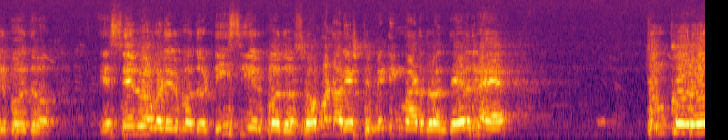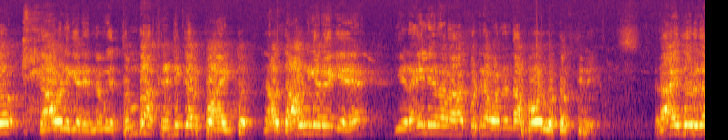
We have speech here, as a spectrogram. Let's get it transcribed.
ಇರ್ಬೋದು, ಎಸ್ ಎಲ್ ಓಗಳು ಇರ್ಬೋದು ಡಿ ಸಿ ಇರ್ಬೋದು, ಸೋಮಣ್ಣ ಅವ್ರು ಎಷ್ಟು ಮೀಟಿಂಗ್ ಮಾಡಿದ್ರು ಅಂತ ಹೇಳಿದ್ರೆ ತುಮಕೂರು, ದಾವಣಗೆರೆ, ನಮಗೆ ತುಂಬಾ ಕ್ರಿಟಿಕಲ್ ಪಾಯಿಂಟ್ ನಾವು ದಾವಣಗೆರೆಗೆ ಈ ರೈಲ್ ಏನಾದ್ರು ಹಾಕ್ಬಿಟ್ರೆ ಒನ್ ಅಂಡ್ ಹಾಫ್ ಅವರ್ ಹೊಟ್ಟೋಗ್ತೀವಿ ರಾಯದುರ್ಗ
